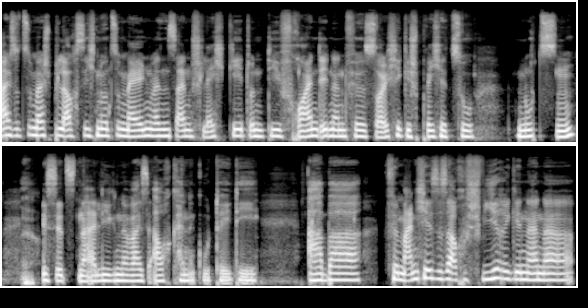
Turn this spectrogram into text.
also zum Beispiel auch sich nur zu melden, wenn es einem schlecht geht und die Freundinnen für solche Gespräche zu nutzen, ja. ist jetzt naheliegenderweise auch keine gute Idee. Aber für manche ist es auch schwierig, in einer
